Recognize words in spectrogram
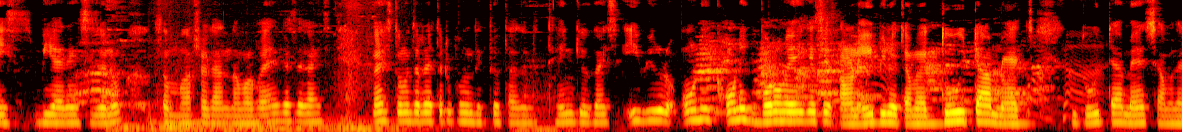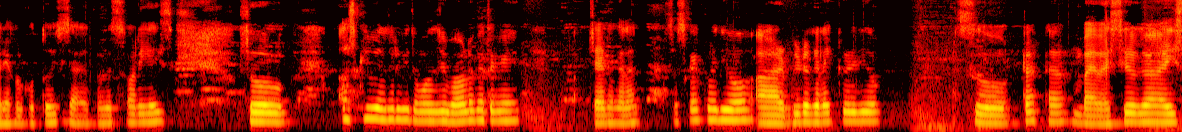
এই বিয়ারিং সিজনেও সো মাস্টার ডান আমার হয়ে গেছে গাইস গাইস তোমাদের এতটুকু দেখতে তার জন্য থ্যাংক ইউ গাইস এই ভিডিওটা অনেক অনেক বড় হয়ে গেছে, কারণ এই ভিডিওতে আমাদের দুইটা ম্যাচ দুইটা ম্যাচ আমাদের রেকর্ড করতে হয়েছে সরি গাইস সো আজকে ভিডিওটা তোমাদের যদি ভালো লাগে থাকে চ্যানেলকে সাবস্ক্রাইব করে দিও, আর ভিডিওকে লাইক করে দিও। So tata bye bye see you guys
